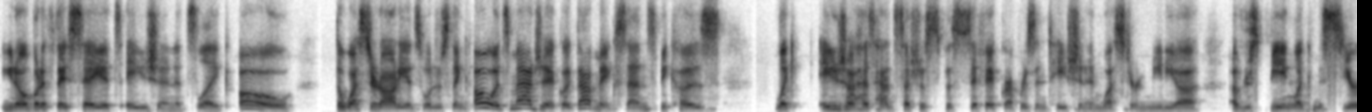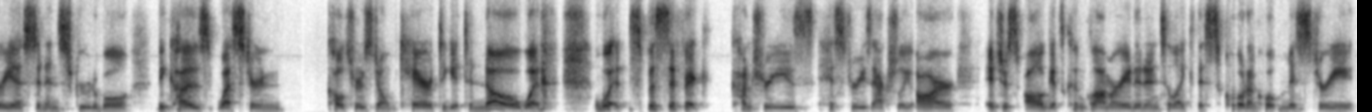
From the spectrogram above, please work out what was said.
you know? But if they say it's asian it's like oh the western audience will just think oh it's magic. Like that makes sense because like asia has had such a specific representation in western media of just being like mysterious and inscrutable because western cultures don't care to get to know what what specific countries histories actually are it just all gets conglomerated into like this quote unquote mystery.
